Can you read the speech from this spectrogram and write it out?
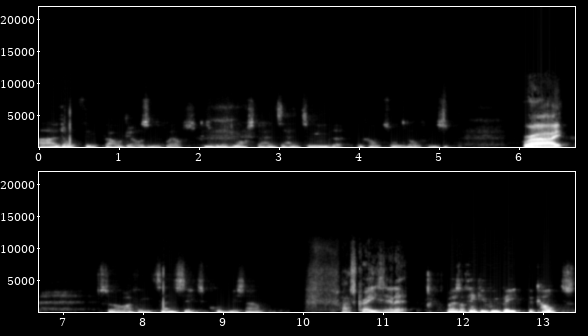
I don't think that'll get us in the playoffs because we'll have lost head to head to either the Colts or the Dolphins. right. So I think 10 6 could miss out. That's crazy, isn't it? Whereas I think if we beat the Colts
